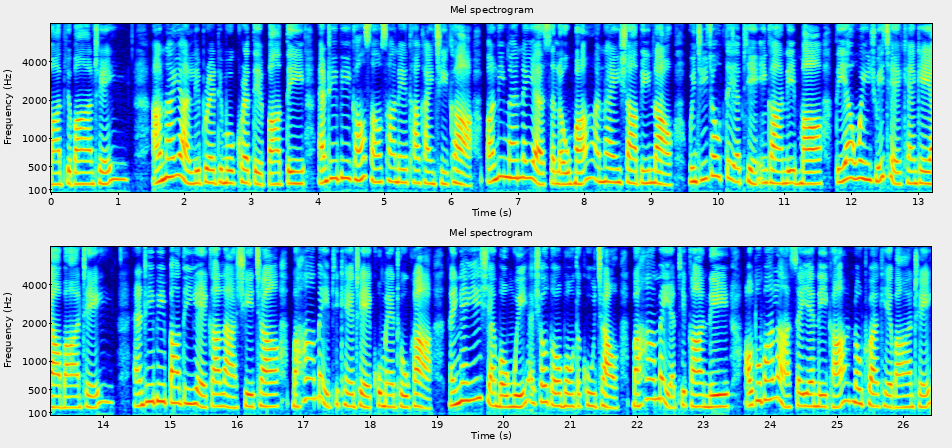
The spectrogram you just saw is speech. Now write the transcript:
မှာဖြစ်ပါတယ်။အာဏာရ Liberal Democratic Party NDP ခေါင်းဆောင်စာနေထားခိုင်ချီကပါလီမန်နှစ်ရက်စလုံးမှာအနိုင်ရှာပြီးနောက်ဝင်ကြီးချုပ်တဲ့အဖြစ်အင်္ဂါနေ့မှာတရားဝင်ရွေးချယ်ခံခဲ့ရပါတယ်။ NDP ပါတီရဲ့ကာလရှေးချောင်းမဟာမိတ်ဖြစ်ခဲ့တဲ့ကိုမဲထိုကနိုင်ငံရေးရှံပုံငွေအရှုပ်တော်ပုံတစ်ခုကြောင့်မဟာမိတ်အဖြစ်ကနေအော်တိုဘာလ10ရက်နေ့ကနှုတ်ထွက်ခဲ့ပါတယ်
